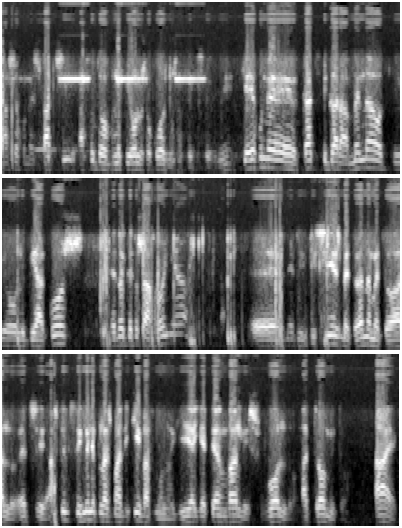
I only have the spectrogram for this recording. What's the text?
μας έχουν σφάξει, αυτό το βλέπει όλος ο κόσμος αυτή τη στιγμή και έχουν κάτι στην καραμέλα ότι ο Ολυμπιακός εδώ και τόσα χρόνια ε, με διαιτησίες με το ένα με το άλλο. Έτσι. Αυτή τη στιγμή είναι πλασματική η βαθμολογία γιατί αν βάλεις Βόλο, Ατρόμητο, ΑΕΚ,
